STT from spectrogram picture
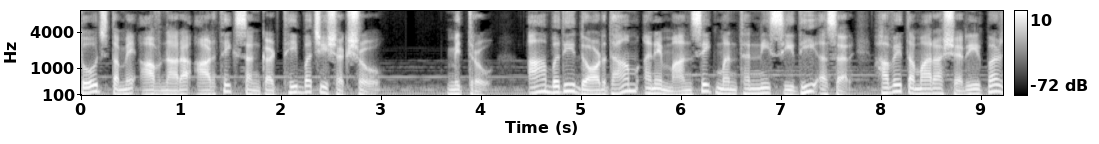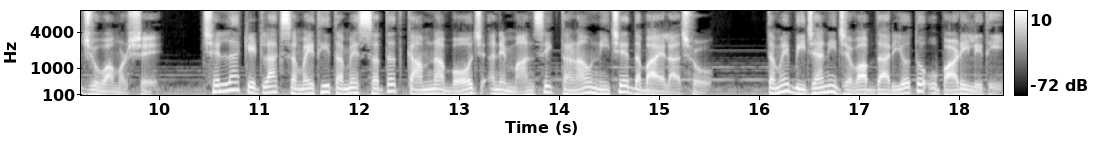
તો જ તમે આવનારા આર્થિક સંકટથી બચી શકશો. મિત્રો, આ બધી દોડધામ અને માનસિક મંથનની સીધી અસર હવે તમારા શરીર પર જોવા મળશે. છેલ્લા કેટલાક સમયથી તમે સતત કામના બોજ અને માનસિક તણાવ નીચે દબાયેલા છો. તમે બીજાની જવાબદારીઓ તો ઉપાડી લીધી,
